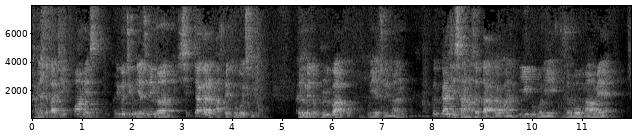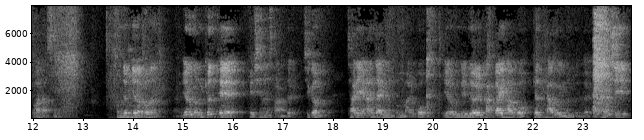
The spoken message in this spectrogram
가룟 유다까지 포함해서 그리고 지금 예수님은 십자가를 앞에 두고 있습니다. 그럼에도 불구하고 우리 예수님은 끝까지 사랑하셨다라고 하는 이 부분이 너무 마음에 와닿습니다. 성전 여러분, 여러분 곁에 계시는 사람들, 지금 자리에 앉아 있는 분 말고 여러분들이 늘 가까이 하고 곁에 하고 있는 분들, 같이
